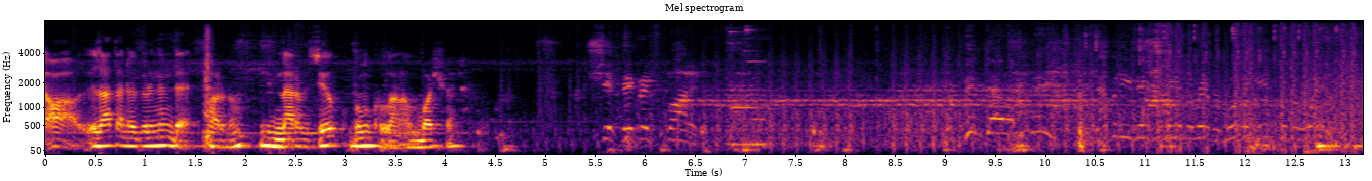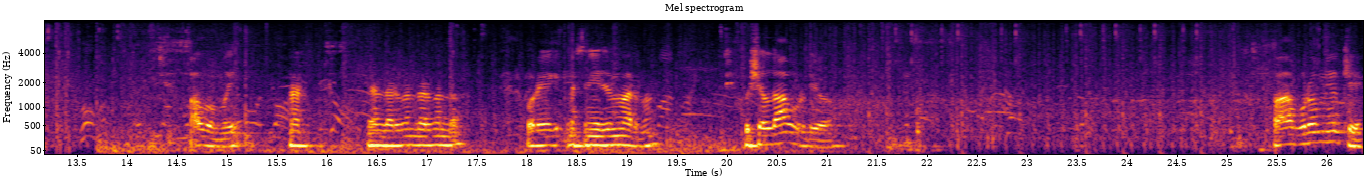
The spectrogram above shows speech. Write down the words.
Aa, zaten öbürünün de pardon mermisi yok. Bunu kullanalım boş ver. Al bombayı. Heh. Gönder gönder gönder. Oraya gitmesine izin var mı? Işıldağı vur diyor. Aa vuramıyor ki.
